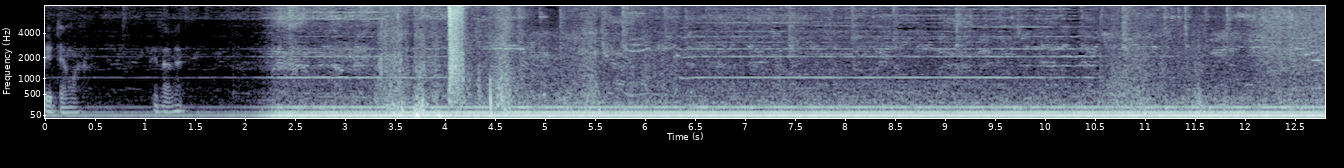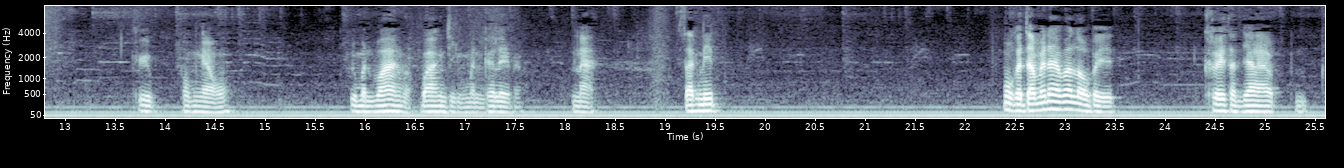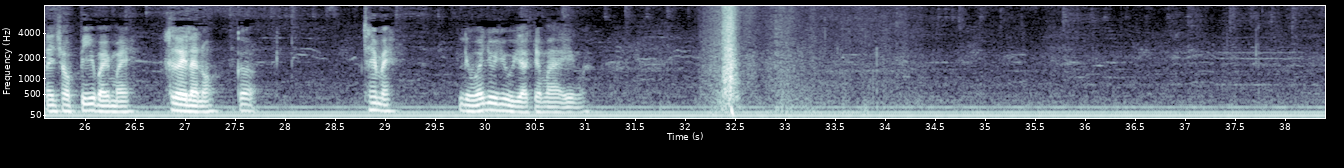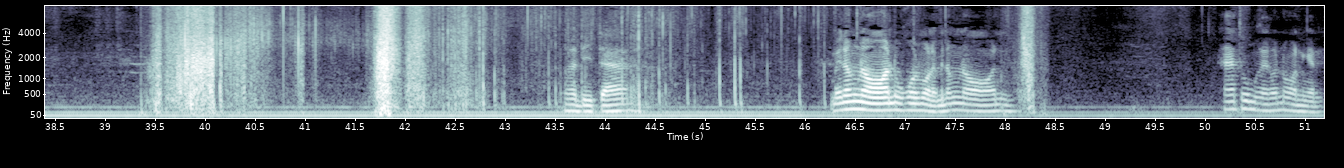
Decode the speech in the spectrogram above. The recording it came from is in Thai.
ติดยังวะติดแล้วแหละคือผมเหงา คือมันว่างแบบว่างจริงมันก็เลยแบบนะสักนิดหมูก็จำไม่ได้ว่าเราไปเคยสัญญาในช้อปปี้ไว้ไหม เคยแหละเนาะก็ใช่ไหม หรือว่าอยู่ๆอยากจะมาเองวะสวัสดีจ้า ไม่ต้องนอน ทุกคนบอกเลยไม่ต้องนอนห้าทุ่มใครเขานอนกัน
